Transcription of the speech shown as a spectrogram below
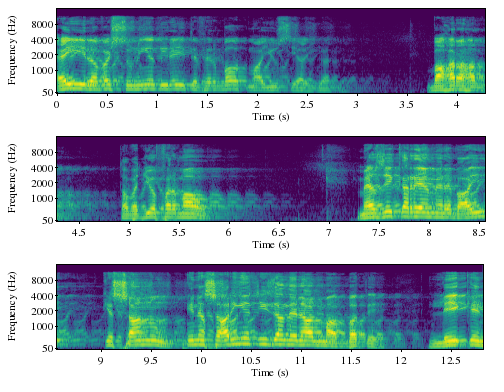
यही रवश सुनिए दी रही तो फिर बहुत मायूसी वाली गल बहरहाल, तवज्जो फरमाओ। मैं ज़िक्र रहा मेरे भाई कि सानू इन सारिया चीज़ों के नाल मुहब्बत है, लेकिन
